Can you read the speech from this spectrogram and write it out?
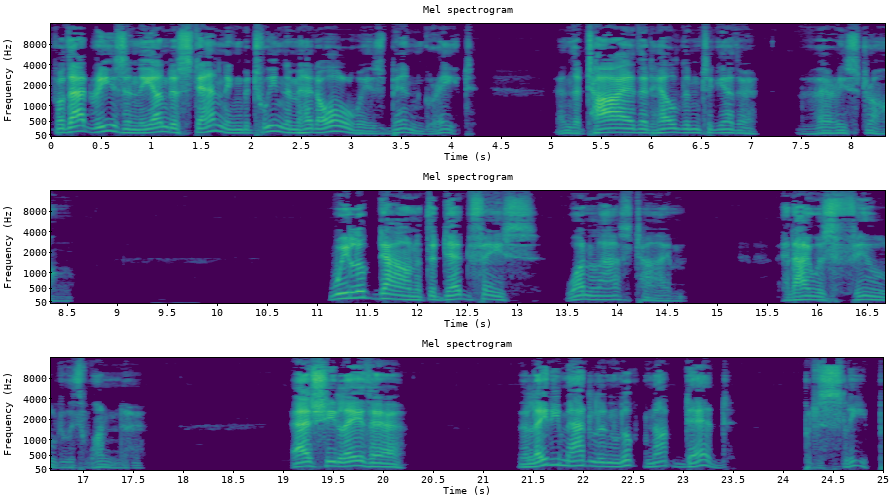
For that reason, the understanding between them had always been great, and the tie that held them together very strong. We looked down at the dead face one last time, and I was filled with wonder. As she lay there, the Lady Madeline looked not dead, but asleep,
